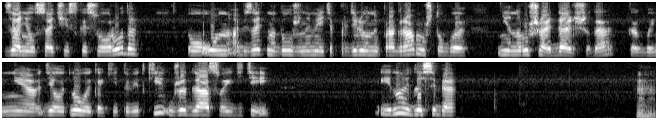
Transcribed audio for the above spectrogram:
занялся очисткой своего рода, то он обязательно должен иметь определенную программу, чтобы не нарушать дальше, да, как бы не делать новые какие-то витки уже для своих детей. И, ну и для себя. Угу.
